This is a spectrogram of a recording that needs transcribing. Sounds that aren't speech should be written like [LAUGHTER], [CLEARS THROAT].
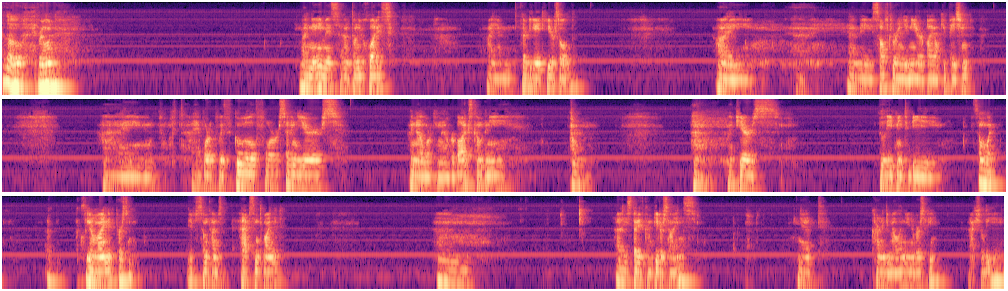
Hello, everyone. My name is Antonio Juarez. I am 38 years old. I uh, am a software engineer by occupation. I, I have worked with Google for seven years. I'm now working in a robotics company. Um, my peers believe me to be somewhat a, a clear-minded person, if sometimes absent-minded. Um, I studied computer science at Carnegie Mellon University, actually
